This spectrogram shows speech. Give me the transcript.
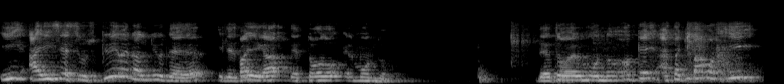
y ahí se suscriben al newsletter y les va a llegar de todo el mundo. De todo el mundo. Ok, hasta aquí vamos y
